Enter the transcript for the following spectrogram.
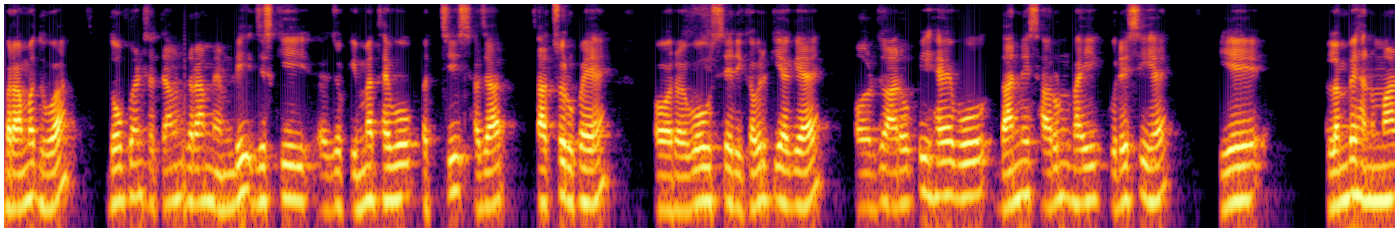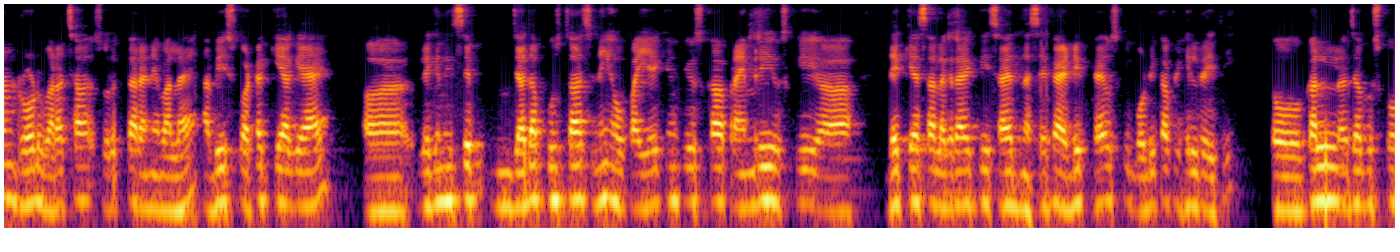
बरामद हुआ दो पॉइंट सत्तावन ग्राम एम जिसकी जो कीमत है वो पच्चीस हज़ार सात सौ रुपये है और वो उससे रिकवर किया गया है और जो आरोपी है वो दानिश हारून भाई कुरेसी है ये लंबे हनुमान रोड वराछा सूरत का रहने वाला है अभी इसको अटक किया गया है और लेकिन इससे ज़्यादा पूछताछ नहीं हो पाई है क्योंकि उसका प्राइमरी उसकी देख के ऐसा लग रहा है कि शायद नशे का एडिक्ट है उसकी बॉडी काफ़ी हिल रही थी तो कल जब उसको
